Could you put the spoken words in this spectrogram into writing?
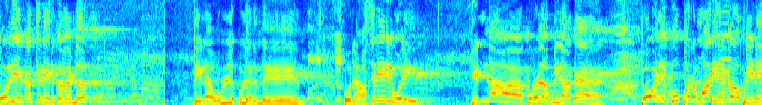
தோழியை காத்தேனே இருக்க வேண்டும். இதில் உள்ளுக்குள்ள இருந்து ஒரு அசரீரி ஒளி. என்ன குரல் அப்படின்னாக்க தோழி கூப்பிட்ற மாதிரி இருக்கும் அப்படின்னு?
